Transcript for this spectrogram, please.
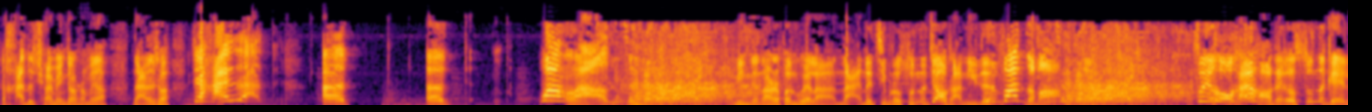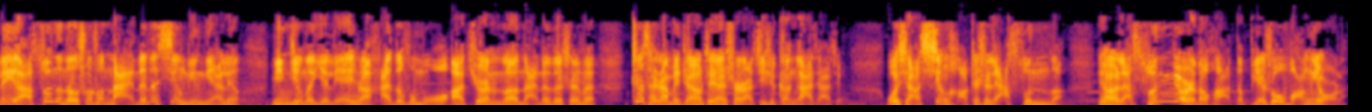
这孩子全名叫什么呀？奶奶说这孩子，呃，呃，忘了。民警当时崩溃了，奶奶记不住孙子叫啥？你人贩子吧？最后还好，这个孙子给力啊！孙子能说出奶奶的姓名、年龄。民警呢也联系上孩子父母啊，确认了奶奶的身份，这才让没这样这件事儿啊继续尴尬下去。我想幸好这是俩孙子，要是俩孙女的话，那别说网友了，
